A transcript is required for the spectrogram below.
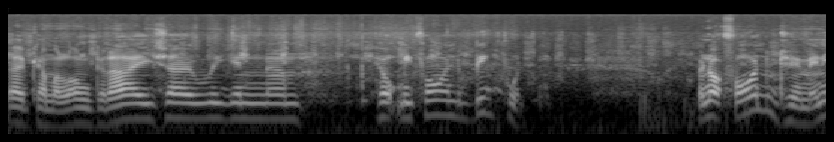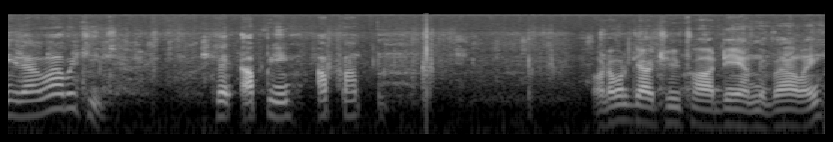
They've come along today so we can um, help me find a Bigfoot. We're not finding too many though, are we kids? Okay, up here, up, up. I don't want to go too far down the valley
